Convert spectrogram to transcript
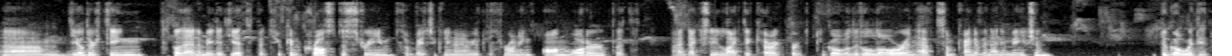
Um, the other thing, it's not animated yet, but you can cross the stream. So basically now you're just running on water, but I'd actually like the character to go a little lower and have some kind of an animation to go with it,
